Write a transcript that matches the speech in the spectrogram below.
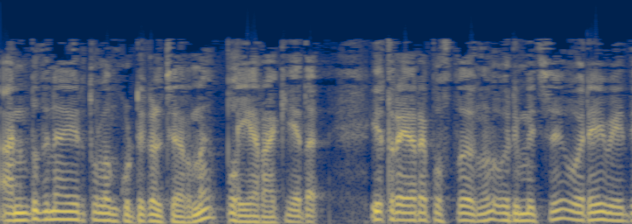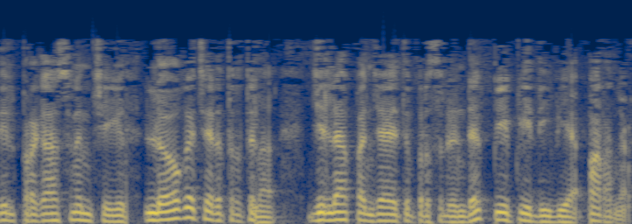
അൻപതിനായിരത്തോളം കുട്ടികൾ ചേർന്ന് തയ്യാറാക്കിയത്. ഇത്രയേറെ പുസ്തകങ്ങൾ ഒരുമിച്ച് ഒരേ വേദിയിൽ പ്രകാശനം ചെയ്യുന്ന ലോക ചരിത്രത്തിലെന്ന് ജില്ലാ panchayat president P P Divya പറഞ്ഞു.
